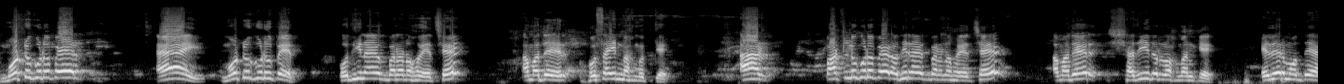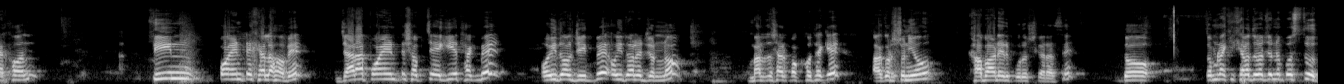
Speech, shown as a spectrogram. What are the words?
মোটু গ্রুপের, এই, মোটু গ্রুপের অধিনায়ক বানানো হয়েছে আমাদের হোসাইন মাহমুদকে। আর পাটলু গ্রুপের অধিনায়ক বানানো হয়েছে আমাদের সাজিদুর রহমানকে। এদের মধ্যে এখন তিন পয়েন্টে খেলা হবে। যারা পয়েন্টে সবচেয়ে এগিয়ে থাকবে, ওই দল জিতবে। ওই দলের জন্য মাদ্রাসার পক্ষ থেকে আকর্ষণীয় খাবারের পুরস্কার আছে। তো তোমরা কি খেলাধুলার জন্য প্রস্তুত?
